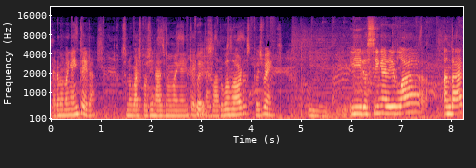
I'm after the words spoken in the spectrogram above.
era uma manhã inteira. Se não vais para o ginásio uma manhã inteira, pois. estás lá duas horas, depois vens. E, e, ir assim era ir lá, andar,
